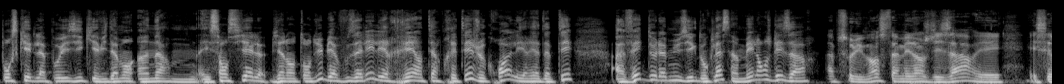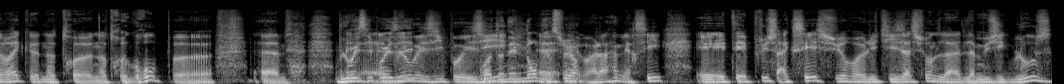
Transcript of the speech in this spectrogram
pour ce qui est de la poésie, qui est évidemment un art essentiel, bien entendu, eh bien vous allez les réinterpréter, je crois, les réadapter avec de la musique. Donc là, c'est un mélange des arts. Absolument, c'est un mélange des arts et, c'est vrai que notre notre groupe euh, euh Poésie, Poésie, on va donner le nom, bien sûr. voilà, merci. Et était plus axé sur l'utilisation de la de la musique blues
